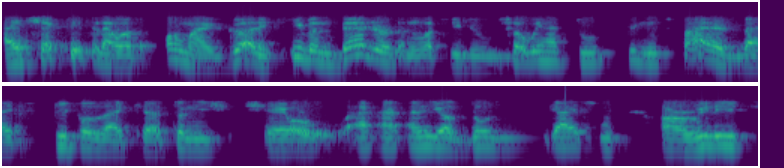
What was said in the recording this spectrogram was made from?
I checked it and I was, oh my God, it's even better than what we do. So we had to be inspired by people like uh, Tony Hsieh or uh, any of those guys who are really,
